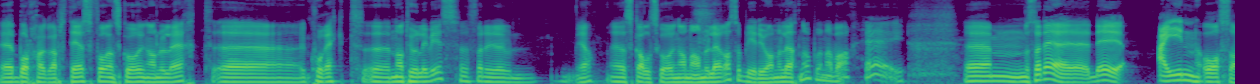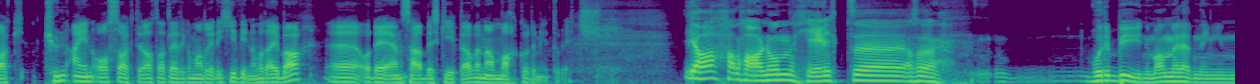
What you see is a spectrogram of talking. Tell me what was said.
eh, Borja Garthes får en skåring annullert. Eh, korrekt, eh, naturligvis. Fordi ja, eh, skal skåringene annulleres, så blir de jo annullert nå pga. VAR. Hei! Um, så det, det er én årsak, kun én årsak til at Atletico Madrid ikke vinner mot Eibar, eh, og det er en serbisk keeper ved navn Marko Dimitrovic. Ja, han har noen helt uh, Altså Hvor begynner man med redningen,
